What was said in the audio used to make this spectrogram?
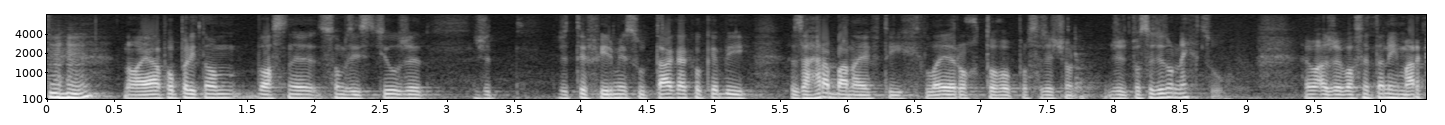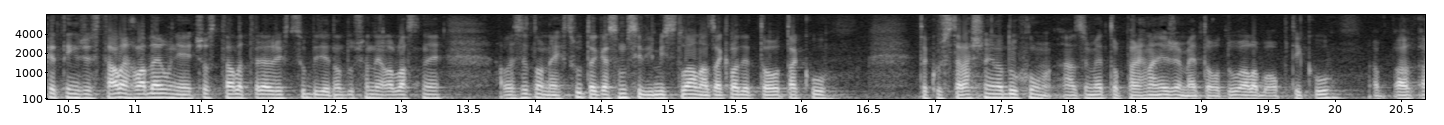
Mm-hmm. No a ja popri tom vlastne som zistil, že, že, že tie firmy sú tak ako keby zahrabané v tých layeroch toho, podstate, čo, že v podstate to nechcú. A že vlastne ten ich marketing, že stále hľadajú niečo, stále tvrdia, že chcú byť jednodušené, ale vlastne ale sa to nechcú, tak ja som si vymyslel na základe toho takú, takú strašne jednoduchú, nazvime to prehnanie, že metódu alebo optiku. A, a, a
